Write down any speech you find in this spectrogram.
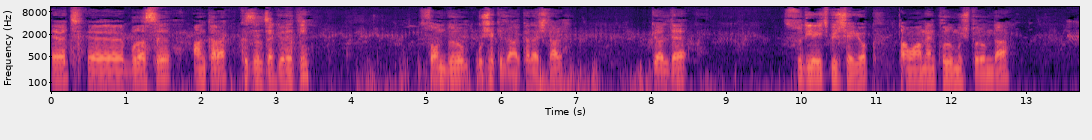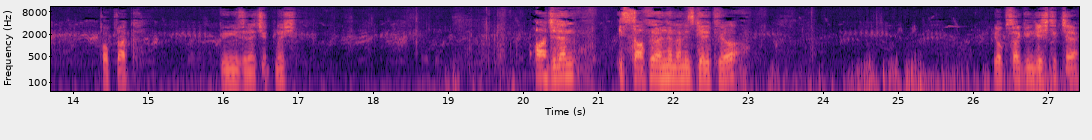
Evet, e, burası Ankara Kızılca Göleti. Son durum bu şekilde arkadaşlar. Gölde su diye hiçbir şey yok. Tamamen kurumuş durumda. Toprak gün yüzüne çıkmış. Acilen israfı önlememiz gerekiyor. Yoksa gün geçtikçe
